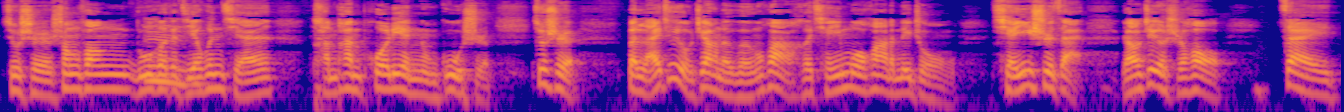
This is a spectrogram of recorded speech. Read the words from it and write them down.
就是双方如何在结婚前谈判破裂那种故事，就是本来就有这样的文化和潜移默化的那种潜意识在，然后这个时候再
